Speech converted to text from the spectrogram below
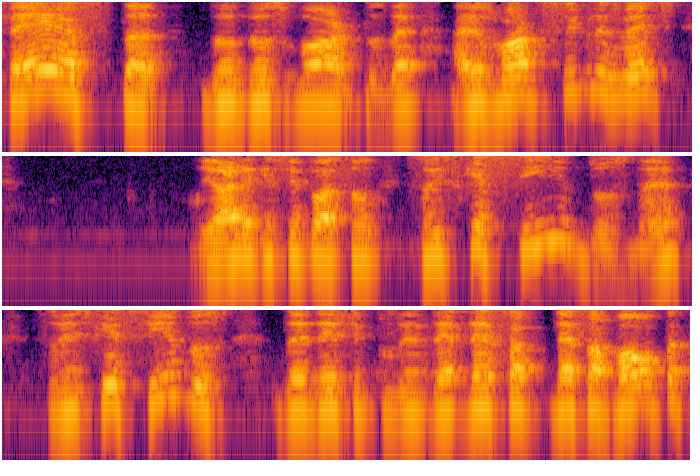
festa do, dos mortos. Né? Aí os mortos simplesmente. E olha que situação, são esquecidos, né? São esquecidos desse, dessa, dessa volta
